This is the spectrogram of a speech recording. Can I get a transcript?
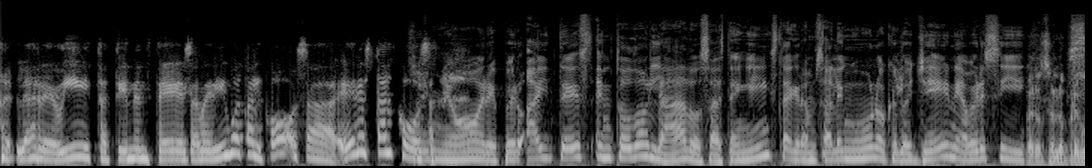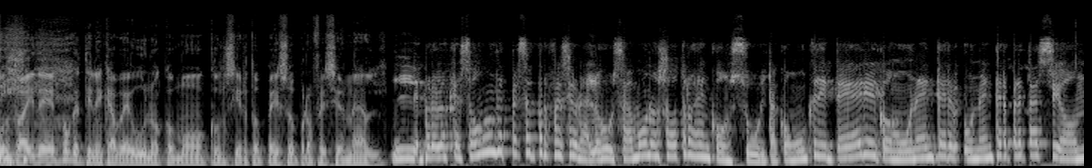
las revistas tienen test, averigua tal cosa, eres tal cosa. Señores, pero hay test en todos lados, hasta en Instagram salen uno que lo llene a ver si... Pero se lo pregunto ahí de porque tiene que haber uno como con cierto peso profesional. Pero los que son de peso profesional los usamos nosotros en consulta, con un criterio y con una, una interpretación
